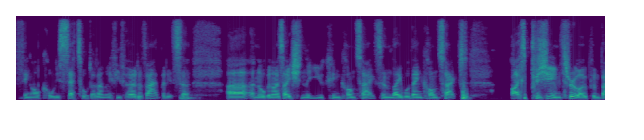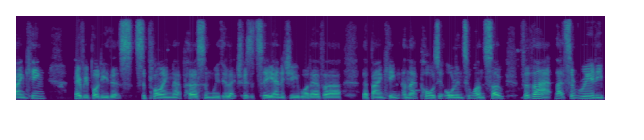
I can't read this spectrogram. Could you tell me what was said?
thing I'll call is Settld. I don't know if you've heard of that, but it's a, uh, an organisation that you can contact, and they will then contact, I presume, through open banking. Everybody that's supplying that person with electricity, energy, whatever, their banking, and that pulls it all into one. So, for that, that's a really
